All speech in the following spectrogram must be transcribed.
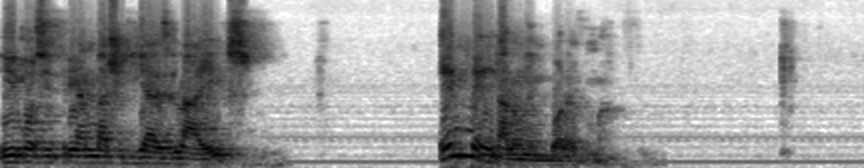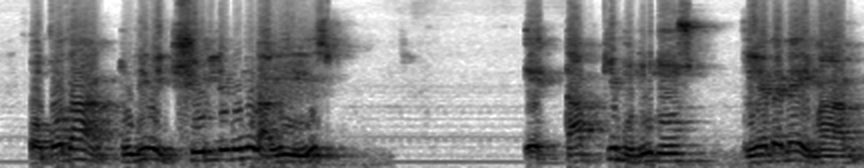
20-30 χιλιάδες likes, είναι καλό εμπόρευμα. Οπότε, τούτοι μητσούλοι που μου λαλείς, ε, κάποιοι που τούτους βλέπουν Neymar,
